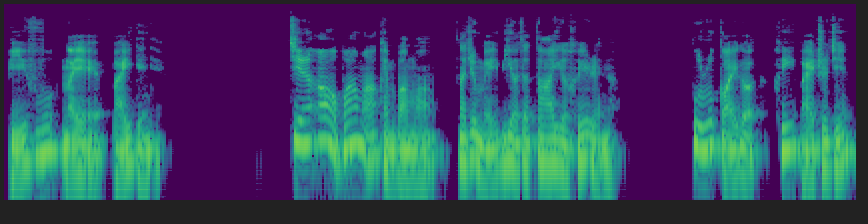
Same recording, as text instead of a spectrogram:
皮肤那也白一点点。既然奥巴马肯帮忙，那就没必要再搭一个黑人了，不如搞一个黑白之间。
